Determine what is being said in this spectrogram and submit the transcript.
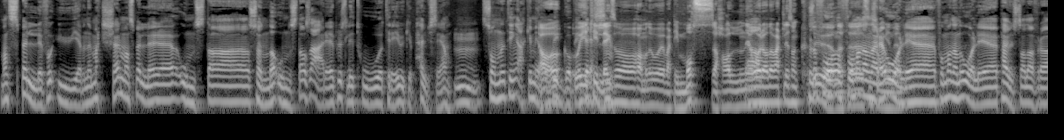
man spiller for ujevne matcher. Man spiller eh, onsdag, søndag, onsdag, og så er det plutselig to-tre uker pause igjen. Sånne ting er ikke med Ja, å bygge opp og i tillegg så har man jo vært i Mossehallen i Ja. år, og det har vært litt sånn Så får, klønete får, man den sesongen. årlige, får man den årlige pausa da fra,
